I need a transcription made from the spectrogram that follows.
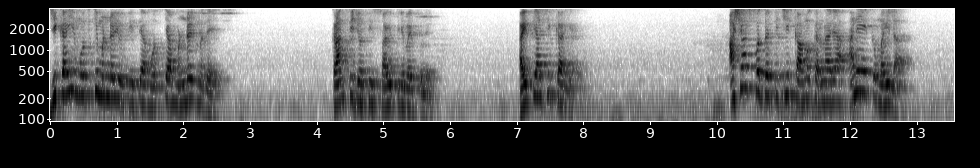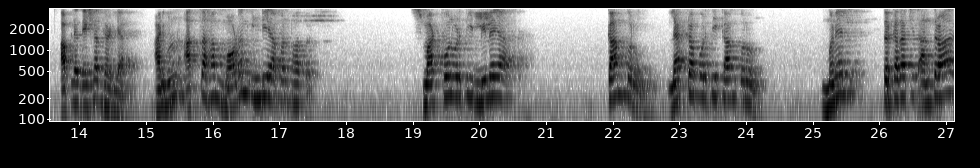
जी काही मोजकी मंडळी होती त्या मोजक्या मंडळीमध्ये क्रांतीज्योती सावित्रीबाई फुले. ऐतिहासिक कार्य. अशाच पद्धतीची कामं करणाऱ्या अनेक महिला आपल्या देशात घडल्या. आणि म्हणून आजचा हा मॉडर्न इंडिया आपण पाहतोय. स्मार्टफोनवरती लिलया काम करून लॅपटॉपवरती काम करून. म्हणेल तर कदाचित अंतराळ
